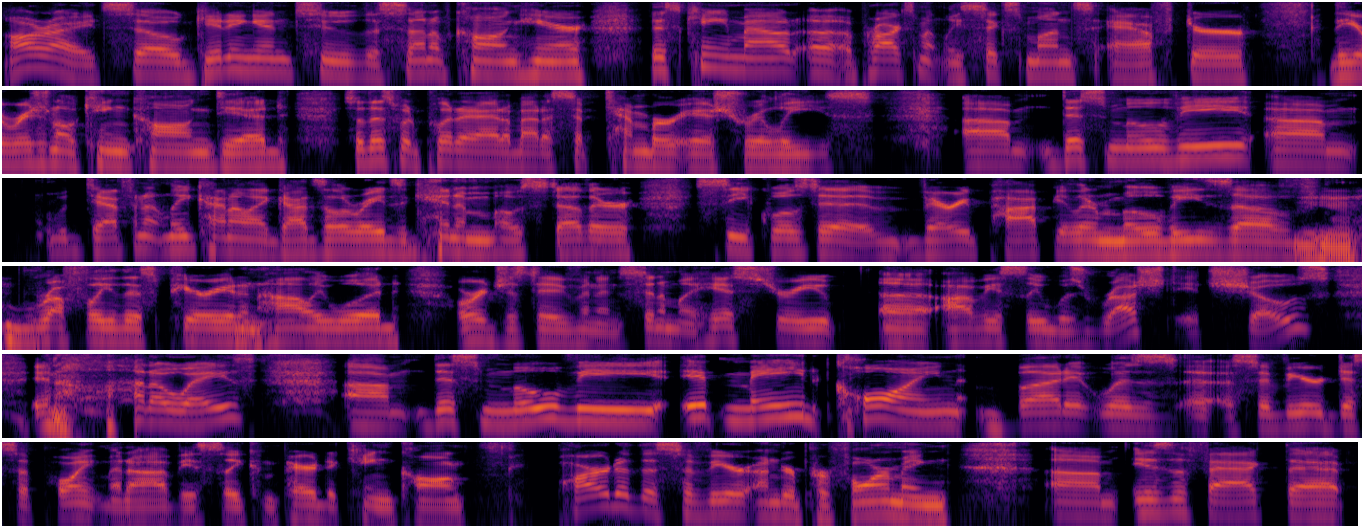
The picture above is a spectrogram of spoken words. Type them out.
All right, so getting into the Son of Kong here, this came out uh, approximately six months after the original King Kong did. So this would put it at about a September ish release. Um, this movie, um, definitely kind of like Godzilla Raids again and most other sequels to very popular movies of mm-hmm. roughly this period in Hollywood or just even in cinema history. Uh, obviously was rushed. It shows in a lot of ways. Um, this movie it made coin, but it was a, a severe disappointment, obviously compared to King Kong. Part of the severe underperforming um, is the fact that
